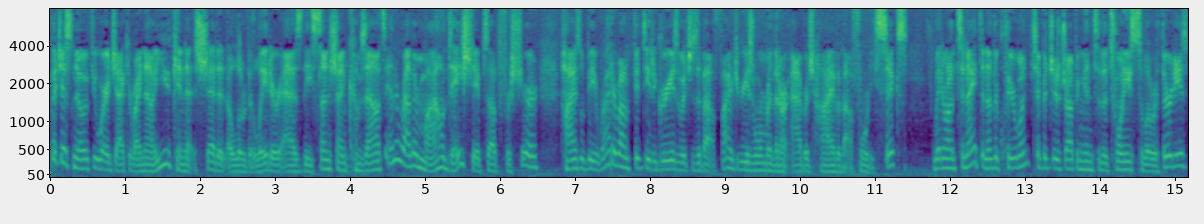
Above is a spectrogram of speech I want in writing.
But just know if you wear a jacket right now, you can shed it a little bit later as the sunshine comes out and a rather mild day shapes up for sure. Highs will be right around 50 degrees, which is about 5 degrees warmer than our average high of about 46. Later on tonight, another clear one. Temperatures dropping into the 20s to lower 30s.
